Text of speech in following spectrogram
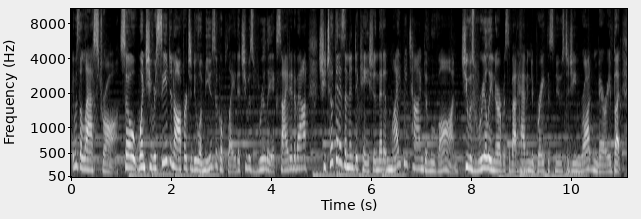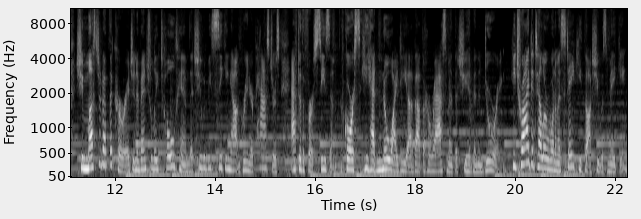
it was the last straw. So, when she received an offer to do a musical play that she was really excited about, she took it as an indication that it might be time to move on. She was really nervous about having to break this news to Gene Roddenberry, but she mustered up the courage and eventually told him that she would be seeking out greener pastures after the first season. Of course, he had no idea about the harassment that she had been enduring. He tried to tell her what a mistake he thought she was making.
